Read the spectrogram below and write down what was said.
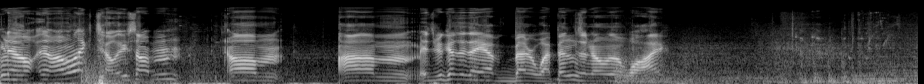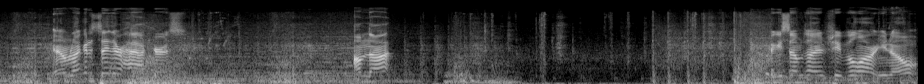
Now, now I want to tell you something. Um, um, it's because they have better weapons, and I don't know why. And I'm not gonna say they're hackers. I'm not. Because sometimes people aren't, you know?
